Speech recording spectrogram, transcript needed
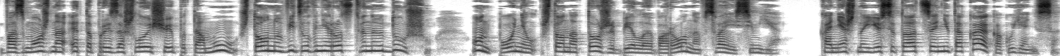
Возможно, это произошло еще и потому, что он увидел в ней родственную душу. Он понял, что она тоже белая ворона в своей семье. Конечно, ее ситуация не такая, как у Яниса,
